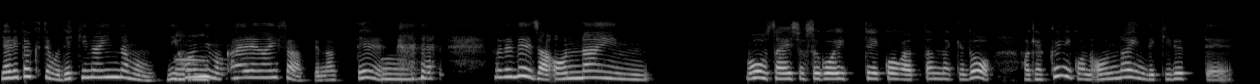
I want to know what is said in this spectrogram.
やりたくてもできないんだもん。日本にも帰れないさってなってうん。それでじゃあオンラインを最初すごい抵抗があったんだけどあ逆にこのオンラインできるって、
